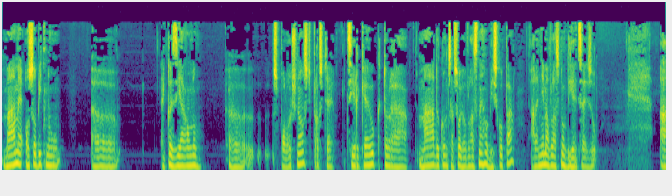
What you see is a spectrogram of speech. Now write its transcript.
máme osobitnú ekleziálnu spoločnosť, proste církev, ktorá má dokonca svojho vlastného biskupa, ale nemá vlastnú diecézu. A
